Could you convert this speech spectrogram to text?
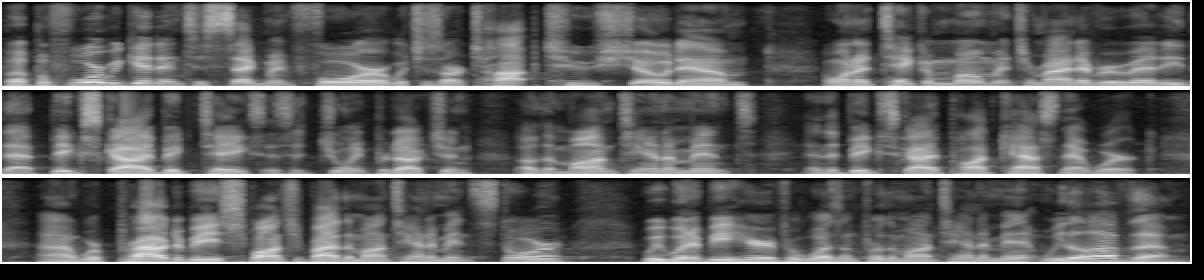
But before we get into segment four, which is our top two showdown, I want to take a moment to remind everybody that Big Sky Big Takes is a joint production of the Montana Mint and the Big Sky Podcast Network. Uh, we're proud to be sponsored by the Montana Mint store. We wouldn't be here if it wasn't for the Montana Mint. We love them.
